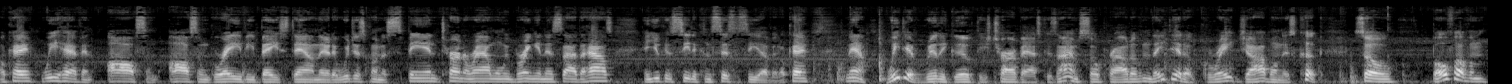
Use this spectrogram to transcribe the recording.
Okay, we have an awesome, awesome gravy base down there that we're just going to spin, turn around when we bring it inside the house, and you can see the consistency of it, okay? Now, we did really good with these char baskets. I am so proud of them. They did a great job on this cook. So, both of them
